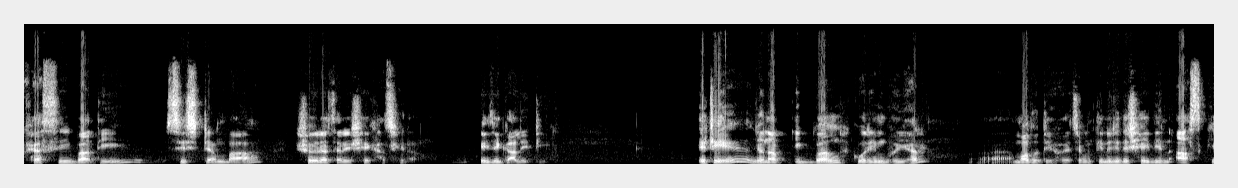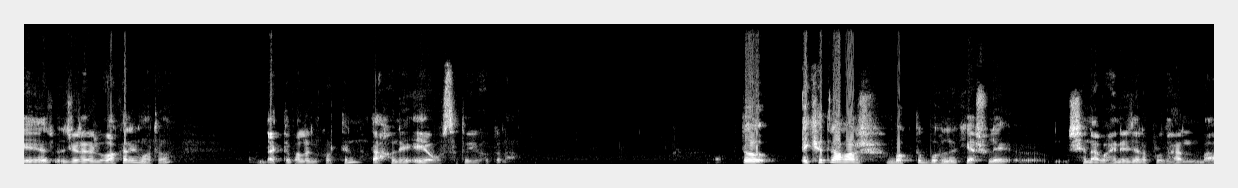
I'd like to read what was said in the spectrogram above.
ফ্যাসিবাদী সিস্টেম বা স্বৈরাচারী শেখ হাসিনা এই যে গালিটি এটি জনাব ইকবাল করিম ভুইয়ার আহ, মদতি হয়েছে। এবং তিনি যদি সেই দিন আজকের জেনারেল ওয়াকারের মতো দায়িত্ব পালন করতেন তাহলে এই অবস্থা তৈরি হতো না। তো এক্ষেত্রে আমার বক্তব্য হলো কি আসলে সেনাবাহিনীর যারা প্রধান বা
